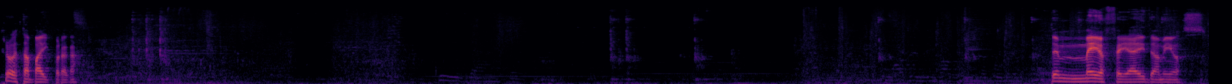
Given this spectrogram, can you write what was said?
Creo que está Pike por acá. Estoy medio feadito, amigos.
